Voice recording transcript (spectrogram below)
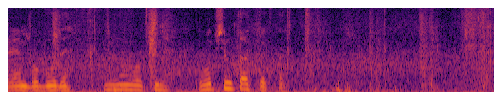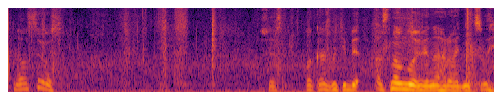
Рембо буде. Ну, в общем, в общем так как-то. Ну, все. Сейчас покажу тебе основной виноградник свой.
